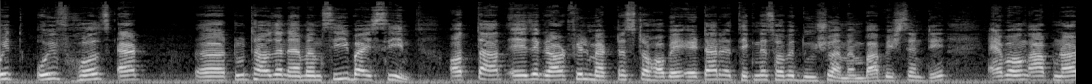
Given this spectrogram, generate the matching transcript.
with weep holes at two thousand M M C by C অর্থাৎ এই যে গ্রাউড ফিল্ড ম্যাট্রেসটা হবে, এটার থিকনেস হবে দুইশো এম এম বা বিশ সেন্টি এবং আপনার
